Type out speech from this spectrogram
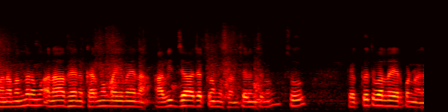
మనమందరం అనాథైన కర్మమయమైన అవిద్యాచక్రము సంచరించును చూ ప్రకృతి వల్ల ఏర్పడిన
